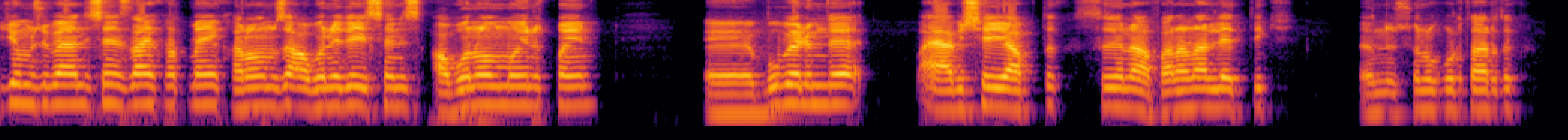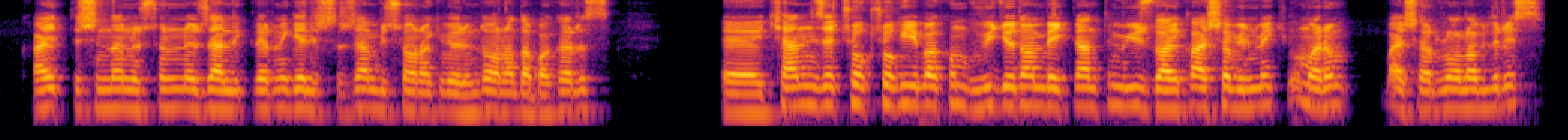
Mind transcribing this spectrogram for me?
Videomuzu beğendiyseniz like atmayı, kanalımıza abone değilseniz abone olmayı unutmayın. Ee, bu bölümde Baya bir şey yaptık. Sığınağı falan hallettik. Nüsunu kurtardık. Kayıt dışında Nüsun'un özelliklerini geliştireceğim. Bir sonraki bölümde ona da bakarız. Ee, kendinize çok çok iyi bakın. Bu videodan beklentim 100 like aşabilmek. Umarım başarılı olabiliriz.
